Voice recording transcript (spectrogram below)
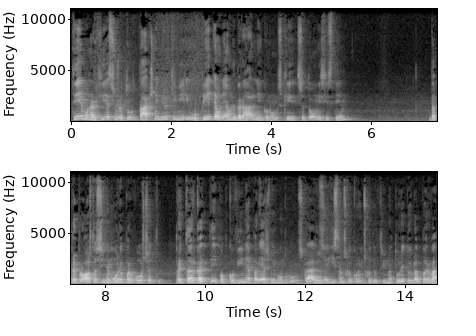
te monarhije so že v takšni veliki meri upete v neoliberalni ekonomski svetovni sistem, da preprosto si ne morejo prvoščati pretrgati te popkovine, pa reči, mi bomo v skladu za islamsko ekonomsko doktrino. Torej, to je bila prva,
